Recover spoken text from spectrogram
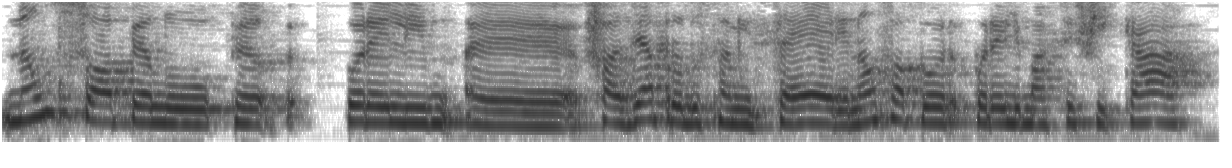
não só pelo, pelo por ele é, fazer a produção em série, não só por, por ele massificar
